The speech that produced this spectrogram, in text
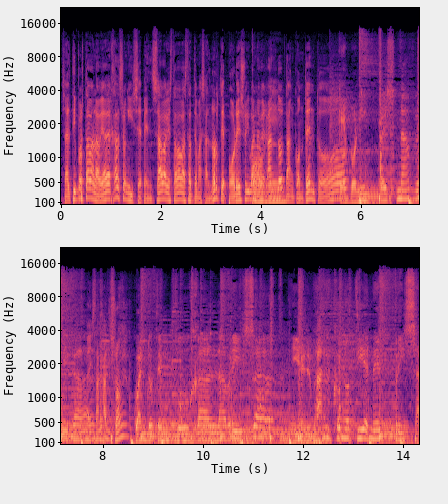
O sea, el tipo estaba en la Bahía de Hudson y se pensaba que estaba bastante más al norte. Por eso iba Pobre. navegando tan contento. Qué bonito es navegar. Ahí está Hudson. Cuando te empuja la brisa y el barco no tiene prisa.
